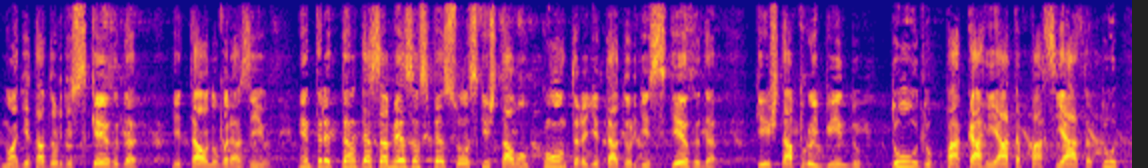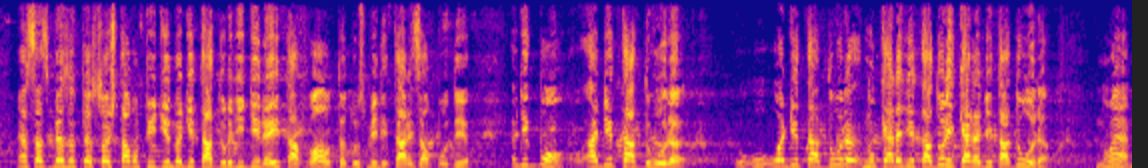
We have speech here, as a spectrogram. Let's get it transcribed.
uma ditadura de esquerda e tal no Brasil. Entretanto, essas mesmas pessoas que estavam contra a ditadura de esquerda, que está proibindo tudo, pa- carreata, passeata, tudo, essas mesmas pessoas estavam pedindo a ditadura de direita, a volta dos militares ao poder. Eu digo, bom, a ditadura, o, a ditadura não quer a ditadura e quer a ditadura, não é?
